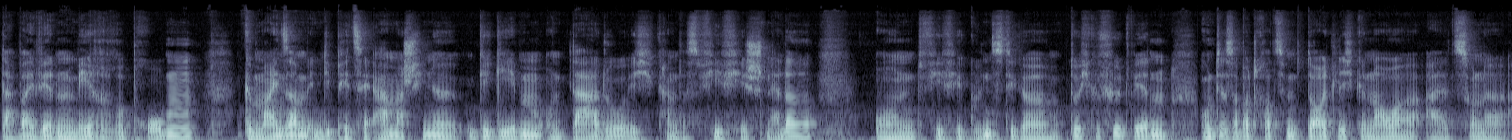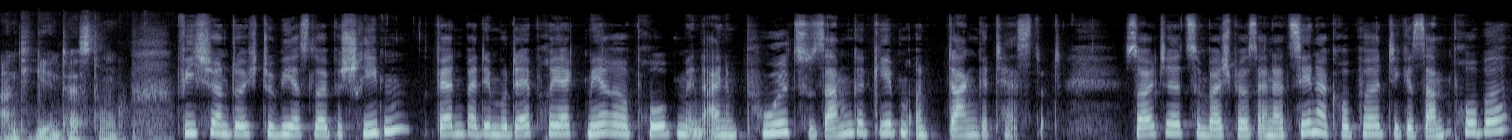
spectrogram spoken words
Dabei werden mehrere Proben gemeinsam in die PCR-Maschine gegeben und dadurch kann das viel, viel schneller und viel, viel günstiger durchgeführt werden und ist aber trotzdem deutlich genauer als so eine Antigen-Testung. Wie schon durch Tobias Loy beschrieben, werden bei dem Modellprojekt mehrere Proben in einem Pool zusammengegeben und dann getestet. Sollte zum Beispiel aus einer Zehnergruppe die Gesamtprobe,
